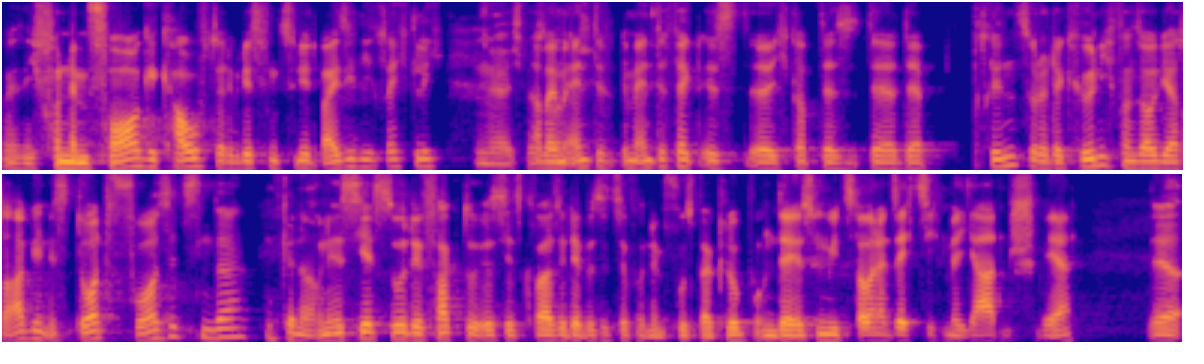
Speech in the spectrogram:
weiß nicht, von dem Fonds gekauft oder wie das funktioniert, weiß ich nicht rechtlich. Ja, ich Aber im, nicht. Ende, im Endeffekt ist, äh, ich glaube, der, der, der Prinz oder der König von Saudi-Arabien ist dort Vorsitzender Genau. und ist jetzt so de facto ist jetzt quasi der Besitzer von dem Fußballclub und der ist irgendwie 260 Milliarden schwer. Ja,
